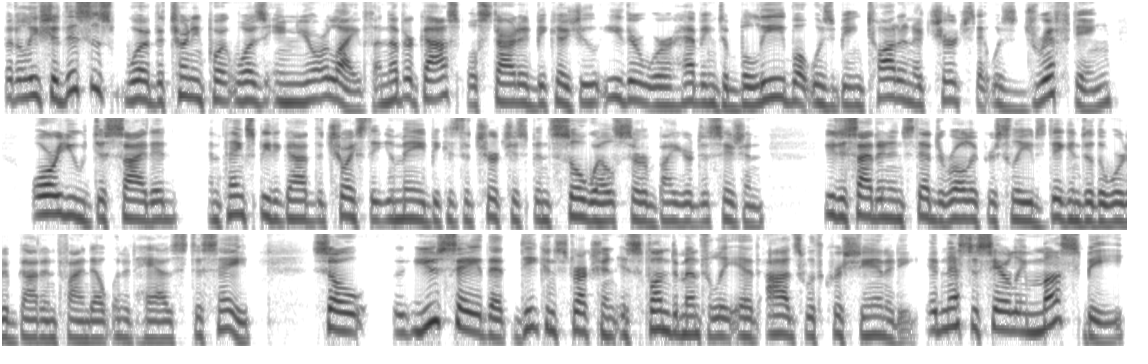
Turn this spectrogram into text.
But Alisa, this is where the turning point was in your life. Another gospel started because you either were having to believe what was being taught in a church that was drifting, or you decided and thanks be to God, the choice that you made because the church has been so well served by your decision. You decided instead to roll up your sleeves, dig into the Word of God, and find out what it has to say. So you say that deconstruction is fundamentally at odds with Christianity. It necessarily must be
